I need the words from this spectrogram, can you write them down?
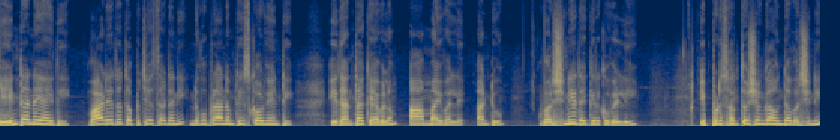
ఏంటన్నయ్య ఇది? వాడేదో తప్పు చేశాడని నువ్వు ప్రాణం తీసుకోవడం ఏంటి? ఇదంతా కేవలం ఆ అమ్మాయి వల్లే అంటూ వర్షిణి దగ్గరకు వెళ్ళి ఇప్పుడు సంతోషంగా ఉందా వర్షిణి?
